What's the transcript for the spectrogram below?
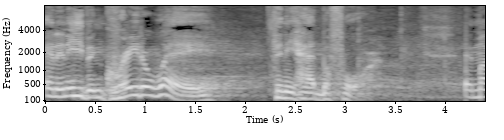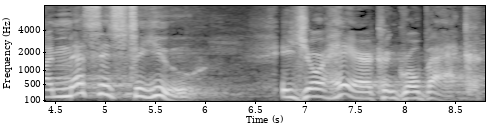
in an even greater way than he had before. And my message to you is your hair can grow back.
